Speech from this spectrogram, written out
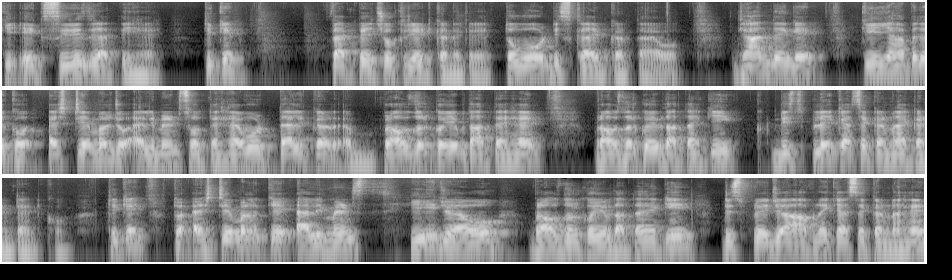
की एक सीरीज़ रहती है, ठीक है? वेब पेज को क्रिएट करने के लिए तो वो डिस्क्राइब करता है वो। ध्यान देंगे कि यहाँ पे देखो एच जो एलिमेंट्स होते हैं, वो टेल कर ब्राउज़र को ये बताते हैं ब्राउज़र को ये बताता है कि डिस्प्ले कैसे करना है कंटेंट को, ठीक है? तो एचटीएमएल के एलिमेंट्स ही जो है वो ब्राउज़र को ये बताता है कि डिस्प्ले जो है आपने कैसे करना है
